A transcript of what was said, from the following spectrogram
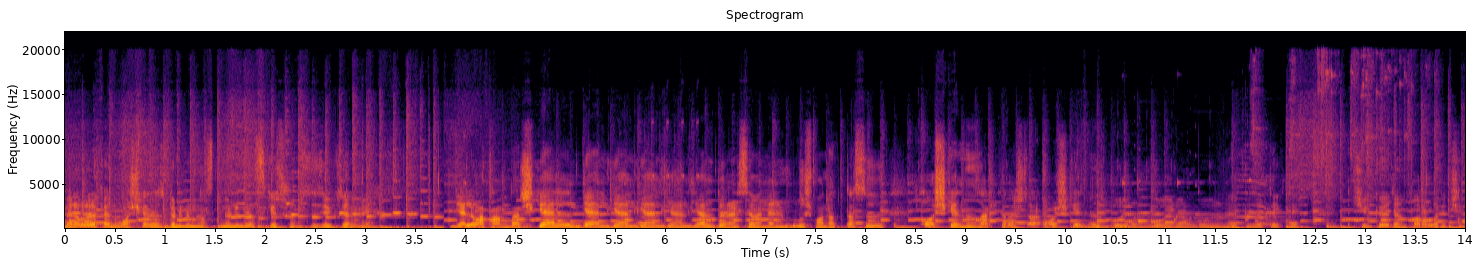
Merhabalar efendim hoş geldiniz. Dönerimi nasıl, dönerimi nasıl geçiyorum sizce güzel mi? Gel vatandaş gel. Gel gel gel gel gel. Döner sevenlerin buluşma noktası. Hoş geldiniz arkadaşlar. Hoş geldiniz. Buyurun buyurun buyurun. Hepinize tek tek teşekkür ederim paralar için.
